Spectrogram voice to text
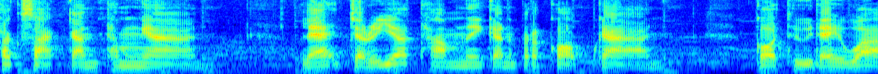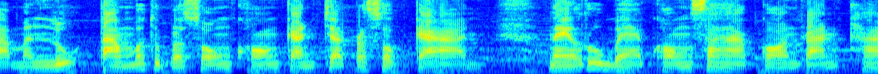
ทักษะการทำงาน และจริยธรรมในการประกอบการ ก็ถือได้ว่ามันลุตามวัตถุประสงค์ของการจัดประสบการณ์ ในรูปแบบของสหกรณ์ร้านค้า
